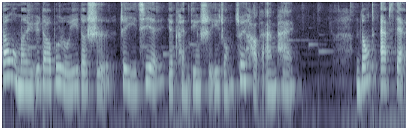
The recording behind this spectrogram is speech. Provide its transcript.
当我们遇到不如意的事，这一切也肯定是一种最好的安排。Don't upset,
